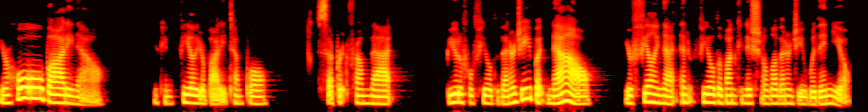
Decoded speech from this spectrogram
your whole body now, you can feel your body temple separate from that beautiful field of energy, but now you're feeling that field of unconditional love energy within you.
